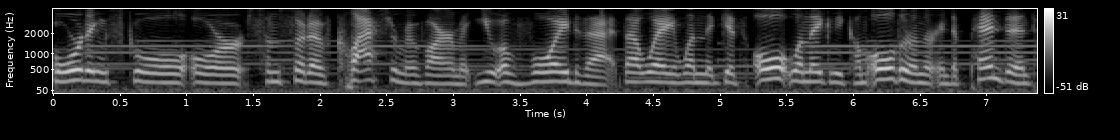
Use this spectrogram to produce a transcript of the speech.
boarding school or some sort of classroom environment, you avoid that. That way, when it gets old, when they can become older and they're independent,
